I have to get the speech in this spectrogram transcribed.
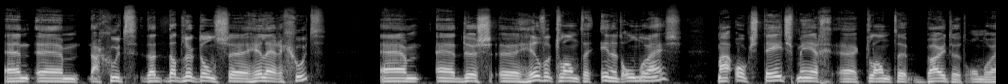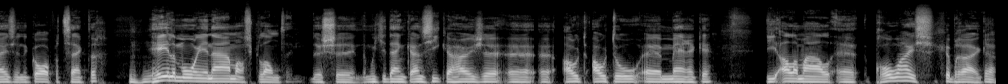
En ehm, nou goed, dat, dat lukt ons heel erg goed. Ehm, eh, dus heel veel klanten in het onderwijs. Maar ook steeds meer eh, klanten buiten het onderwijs in de corporate sector. Hele mooie namen als klanten. Dus eh, dan moet je denken aan ziekenhuizen, eh eh, oud automerken. die allemaal ProWise gebruiken. Ja.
